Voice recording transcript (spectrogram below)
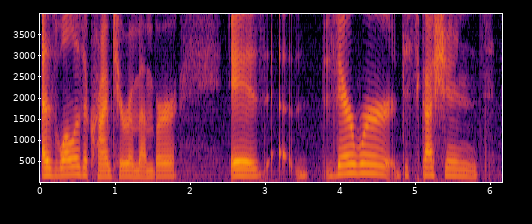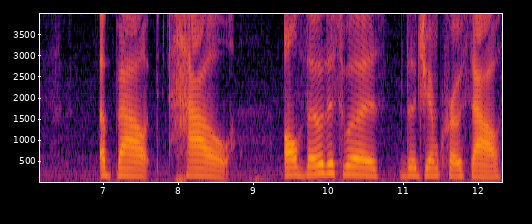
as well as A Crime to Remember, is there were discussions about how, although this was the Jim Crow South,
